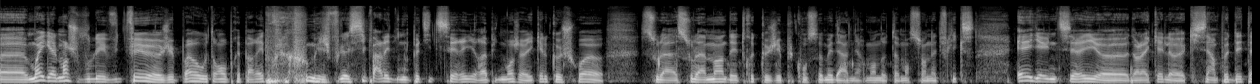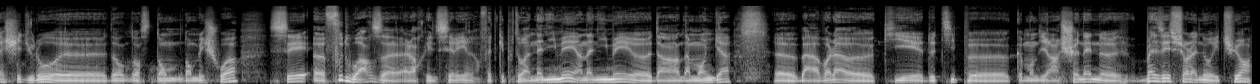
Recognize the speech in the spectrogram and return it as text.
Euh, moi également, je voulais vite fait, euh, j'ai pas autant préparé pour le coup, mais je voulais aussi parler d'une petite série rapidement. J'avais quelques choix euh, sous la sous la main des trucs que j'ai pu consommer dernièrement, notamment sur Netflix. Et il y a une série euh, dans laquelle qui s'est un peu détachée du lot dans, dans, dans, mes choix. C'est Food Wars, alors qu'une série en fait qui est plutôt un animé, un animé d'un manga, bah voilà, qui est de type comment dire un shonen basé sur la nourriture.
